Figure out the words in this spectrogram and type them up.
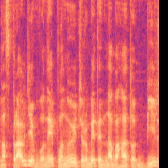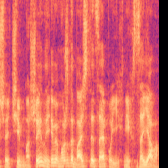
насправді вони планують робити набагато більше, чим машини, і ви можете бачити це по їхніх заявах.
